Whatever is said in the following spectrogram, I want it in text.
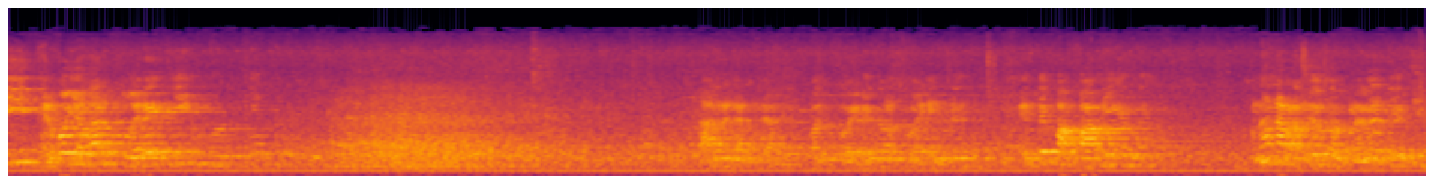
sí, te voy a dar tu herencia. Lárgate, ¿cuál tu herencia? Tu herencia. Este papá, fíjense, una narración sorprendente,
